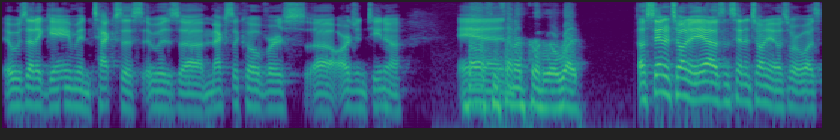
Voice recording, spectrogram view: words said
It was at a game in Texas. It was uh, Mexico versus uh, Argentina. And, that was in San Antonio, right? Oh, San Antonio. Yeah, I was in San Antonio. That's where it was.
